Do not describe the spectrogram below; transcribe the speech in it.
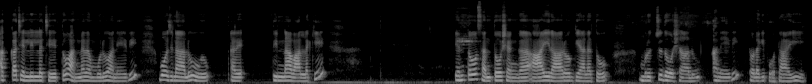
అక్క చెల్లెళ్ళ చేత్తో అన్నదమ్ములు అనేది భోజనాలు అదే తిన్న వాళ్ళకి ఎంతో సంతోషంగా ఆయుర ఆరోగ్యాలతో మృత్యుదోషాలు అనేది తొలగిపోతాయి.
